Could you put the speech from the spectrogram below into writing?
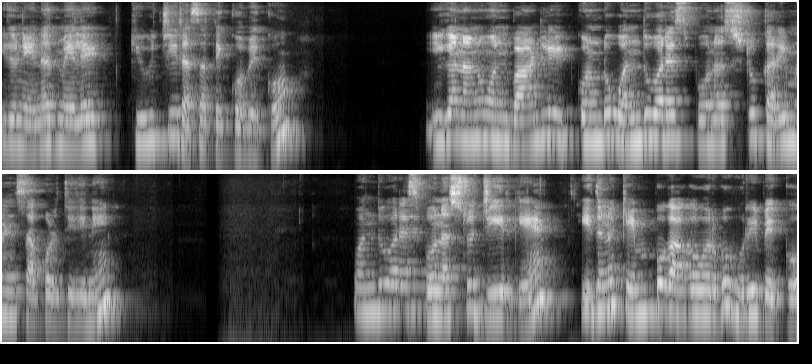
ಇದು ನೆನೆದ ಮೇಲೆ ಕಿವುಚಿ ರಸ ತೆಕ್ಕೋಬೇಕು. ಈಗ ನಾನು ಒಂದು ಬಾಣಲಿ ಇಟ್ಕೊಂಡು ಒಂದೂವರೆ ಸ್ಪೂನಷ್ಟು ಕರಿಮೆಣಸು ಹಾಕ್ಕೊಳ್ತಿದ್ದೀನಿ ಒಂದೂವರೆ ಸ್ಪೂನಷ್ಟು ಜೀರಿಗೆ. ಇದನ್ನು ಕೆಂಪುಗಾಗೋವರೆಗೂ ಹುರಿಬೇಕು.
